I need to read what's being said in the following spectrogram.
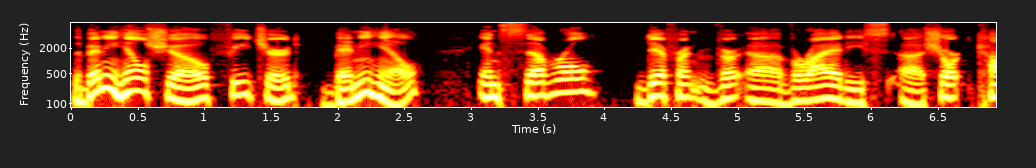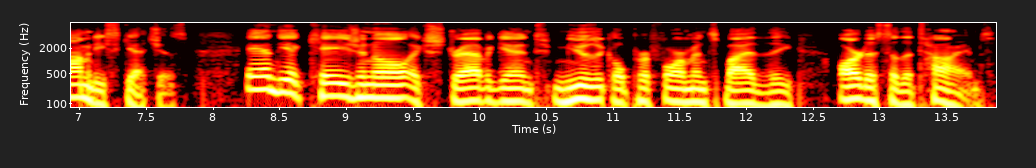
The Benny Hill Show featured Benny Hill in several different ver- uh, variety uh, short comedy sketches and the occasional extravagant musical performance by the artists of the times.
